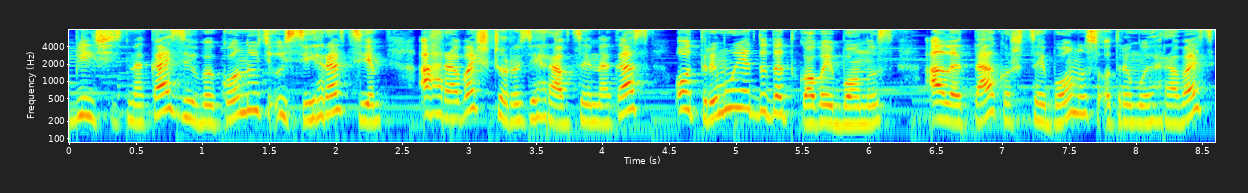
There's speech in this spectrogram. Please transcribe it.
Більшість наказів виконують усі гравці, а гравець, що розіграв цей наказ, отримує додатковий бонус. Але також цей бонус отримує гравець,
